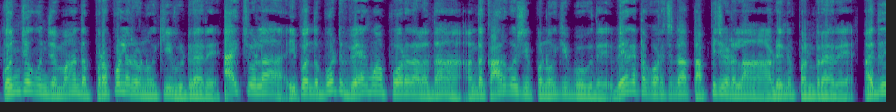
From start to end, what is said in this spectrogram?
கொஞ்சம் கொஞ்சமா அந்த ப்ரொப்பலரை நோக்கி விடுறாரு. ஆக்சுவலா இப்ப அந்த போட்டு வேகமா போறதால தான் அந்த கார்கோ ஷிப்பை நோக்கி போகுது. வேகத்தை குறைச்சுட்டா தப்பிச்சுடலாம் அப்படின்னு பண்றாரு. அது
